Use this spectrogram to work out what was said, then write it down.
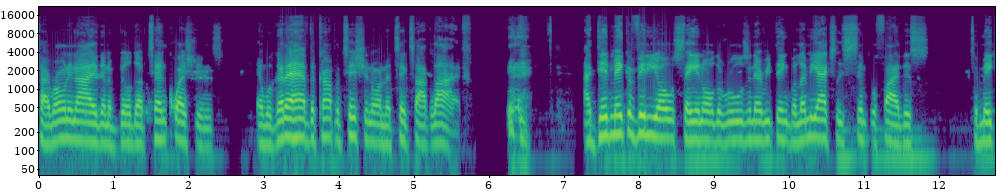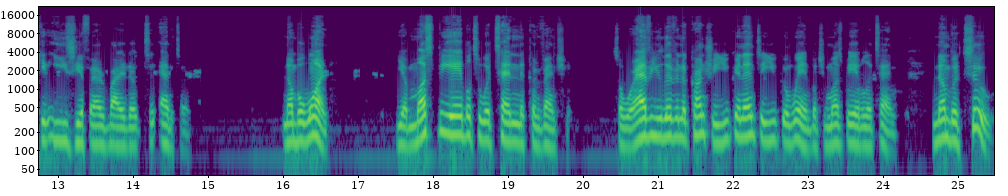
Tyrone and I are gonna build up 10 questions, and we're gonna have the competition on the TikTok live. I did make a video saying all the rules and everything, but let me actually simplify this to make it easier for everybody to, to enter. Number one, you must be able to attend the convention. So wherever you live in the country, you can enter, you can win, but you must be able to attend. Number two,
